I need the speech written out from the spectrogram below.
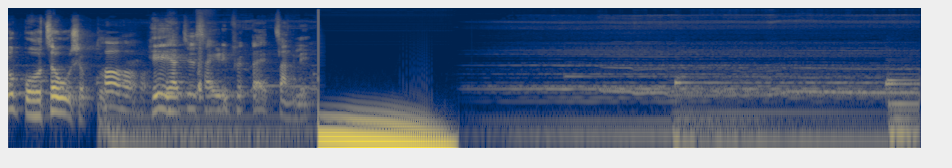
तो पोहोचवू शकतो. हो, हो, हो. हे ह्याचे साईड इफेक्ट आहेत चांगले. thank you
